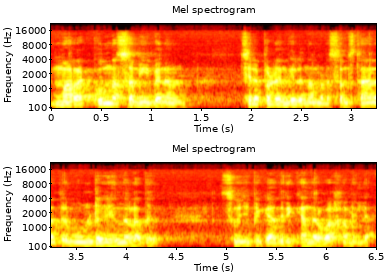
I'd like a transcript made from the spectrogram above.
മറക്കുന്ന സമീപനം ചിലപ്പോഴെങ്കിലും നമ്മുടെ സംസ്ഥാനത്തിനുമുണ്ട് എന്നുള്ളത് സൂചിപ്പിക്കാതിരിക്കാൻ നിർവാഹമില്ല.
